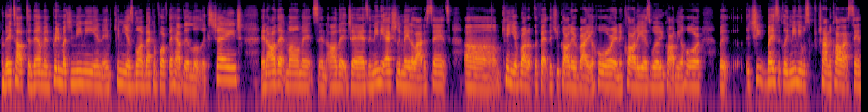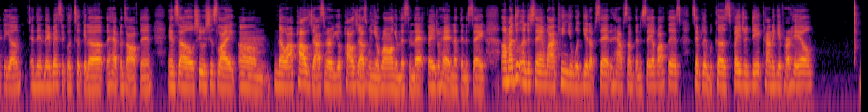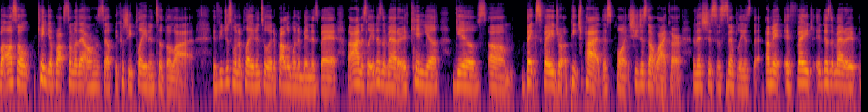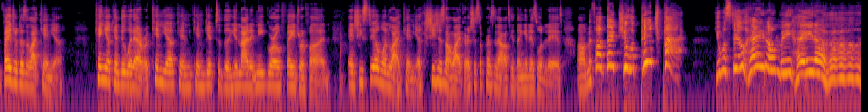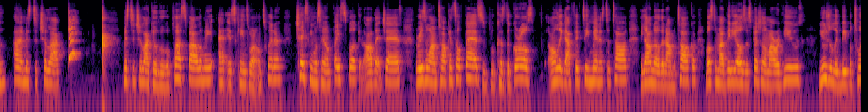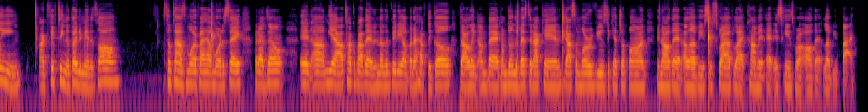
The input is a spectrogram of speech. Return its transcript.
they talk to them and pretty much Nene and, and Kenya is going back and forth. They have their little exchange and all that moments and all that jazz. And Nene actually made a lot of sense. Um, Kenya brought up the fact that you called everybody a whore and then Claudia as well. You called me a whore. But she basically Nene was trying to call out Cynthia, and then they basically took it up. That happens often, and so she was just like, um, "No, I apologize to her. You apologize when you're wrong, and this and that." Phaedra had nothing to say. Um, I do understand why Kenya would get upset and have something to say about this, simply because Phaedra did kind of give her hell but also, Kenya brought some of that on herself because she played into the lie. If you just wouldn't have played into it, it probably wouldn't have been as bad. But honestly, it doesn't matter if Kenya gives um bakes Phaedra a peach pie at this point. She just don't like her, and that's just as simply as that. I mean, if Phaedra, it doesn't matter if Phaedra doesn't like Kenya. Kenya can do whatever. Kenya can can give to the United Negro Phaedra Fund and she still wouldn't like Kenya. She just don't like her. It's just a personality thing. It is what it is. Um, if I baked you a peach pie, you will still hate on me, hater. I'm Mr. Chalaki. Mr. Chalaki on Google Plus. Follow me at It's King's World on Twitter. Chase King was here on Facebook and all that jazz. The reason why I'm talking so fast is because the girls only got 15 minutes to talk. And y'all know that I'm a talker. Most of my videos, especially my reviews, usually be between like 15 to 30 minutes long. Sometimes more if I have more to say, but I don't. And um, yeah, I'll talk about that in another video, but I have to go. Darling, I'm back. I'm doing the best that I can. Got some more reviews to catch up on and all that. I love you. Subscribe, like, comment at It's King's World, all that. Love you. Bye.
